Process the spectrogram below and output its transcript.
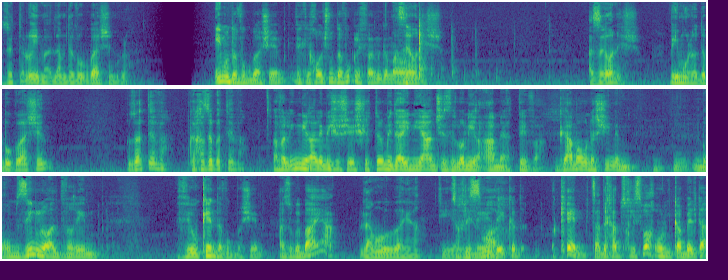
זה תלוי אם האדם דבוק בהשם או לא. אם הוא דבוק בהשם, וככל שהוא דבוק, לפעמים גם... זה עונש. אז זה עונש. ואם הוא לא דבוק בהשם, אז זה הטבע. ככה זה בטבע. אבל אם נראה למישהו שיש יותר מדי עניין שזה לא נראה מהטבע, גם העונשים הם רומזים לו על דברים, והוא כן דבוק בשם, אז הוא בבעיה. למה הוא בבעיה? הוא צריך לשמוח. כד- כן, מצד אחד הוא צריך לשמוח, אבל הוא מקבל, ה...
